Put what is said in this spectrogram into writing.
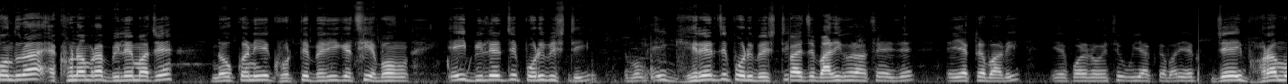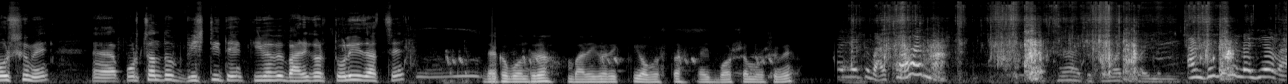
বন্ধুরা এখন আমরা বিলের মাঝে নৌকা নিয়ে ঘুরতে বেরিয়ে গেছি এবং এই বিলের যে পরিবেশটি এবং এই ঘেরের যে পরিবেশটি যে বাড়িঘর আছে এই যে এই একটা বাড়ি এরপরে রয়েছে উই একটা বাড়ি। যে এই ভরা মরশুমে প্রচণ্ড বৃষ্টিতে কীভাবে বাড়িঘর তলিয়ে যাচ্ছে। দেখো বন্ধুরা বাড়িঘরের কি অবস্থা এই বর্ষা মরশুমে। না আমি দুপুরে লাগিয়ে বা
